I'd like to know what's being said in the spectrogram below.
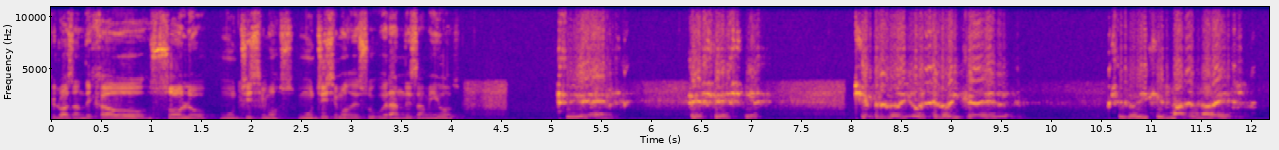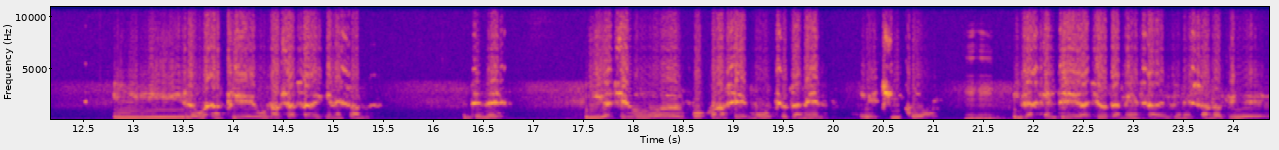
que lo hayan dejado solo muchísimos, muchísimos de sus grandes amigos. Sí, sí, sí, sí. Siempre lo digo, se lo dije a él, se lo dije más de una vez. Y lo bueno es que uno ya sabe quiénes son, ¿entendés? Y Gallego, vos conocés mucho también, es chico, y la gente de Gallego también sabe quiénes son los que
